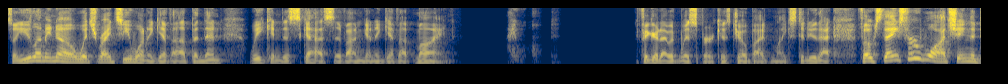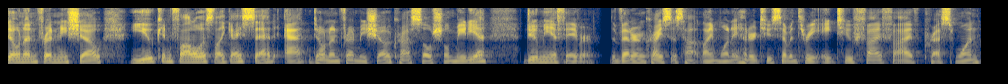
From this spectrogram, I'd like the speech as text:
So you let me know which rights you want to give up, and then we can discuss if I'm going to give up mine. I won't. Figured I would whisper because Joe Biden likes to do that. Folks, thanks for watching the Don't Unfriend Me Show. You can follow us, like I said, at Don't Unfriend Me Show across social media. Do me a favor the Veteran Crisis Hotline, 1 800 273 8255, press 1.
